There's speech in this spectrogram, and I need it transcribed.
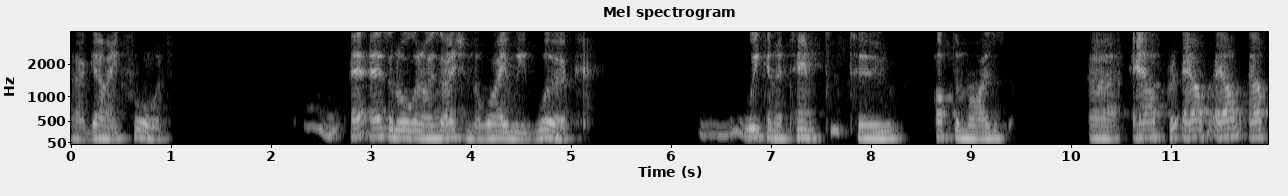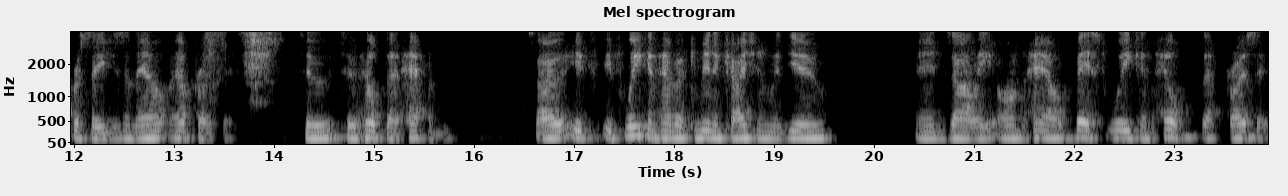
uh, going forward. As an organisation, the way we work, we can attempt to optimise uh, our, our, our, our procedures and our, our process to, to help that happen. So if, if we can have a communication with you and Zali on how best we can help that process,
